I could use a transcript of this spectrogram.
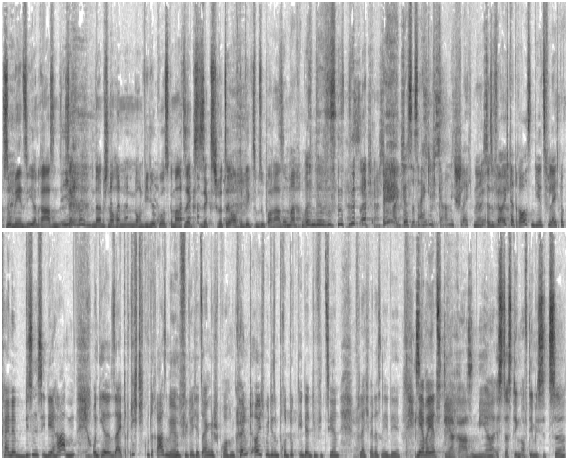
So mähen sie ihren Rasen Ja. Und dann habe ich noch einen, noch einen Videokurs gemacht, sechs, sechs Schritte auf dem Weg zum Superrasen. So macht man das. das ist eigentlich gar nicht, eigentlich Das ist eigentlich gar nicht schlecht, ne? Also für ja. euch da draußen, die jetzt vielleicht noch keine Business-Idee haben und ihr seid richtig gut Rasenmäher fühlt euch jetzt angesprochen, könnt euch mit diesem Produkt identifizieren. Vielleicht wäre das eine Idee. Ist nee, aber jetzt, der Rasenmäher ist das Ding, auf dem ich sitze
